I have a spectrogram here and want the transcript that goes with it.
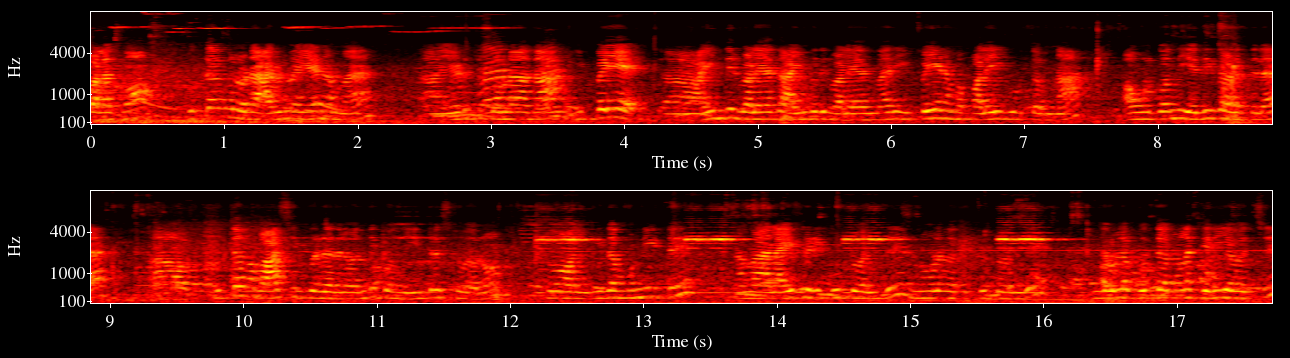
பழக்கம் புத்தகங்களோட அருமையை நம்ம எடுத்து சொன்னாதான் இப்பயே ஐந்தில் விளையாது ஐம்பதில் வளையாது மாதிரி இப்பயே நம்ம பழகி கொடுத்தோம்னா அவங்களுக்கு வந்து எதிர்காலத்தில் புத்தகம் வாசிப்புறதுல வந்து கொஞ்சம் இன்ட்ரெஸ்ட் வரும். ஸோ இதை முன்னிட்டு நம்ம லைப்ரரி கூட்டு வந்து நூலகத்தை கூட்டு வந்து இங்கே உள்ள புத்தகங்களை தெரிய வச்சு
